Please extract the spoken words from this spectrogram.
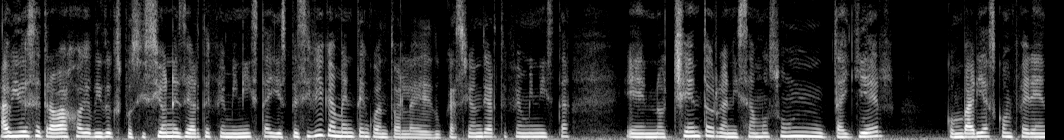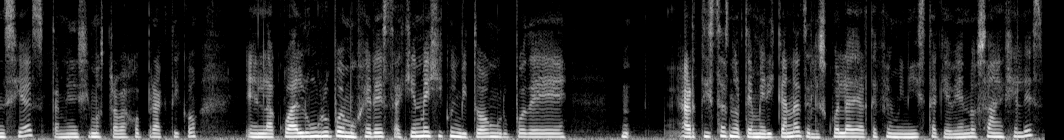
Ha habido ese trabajo, ha habido exposiciones de arte feminista y específicamente en cuanto a la educación de arte feminista, en 80 organizamos un taller con varias conferencias, también hicimos trabajo práctico en la cual un grupo de mujeres aquí en México invitó a un grupo de artistas norteamericanas de la Escuela de Arte Feminista que había en Los Ángeles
